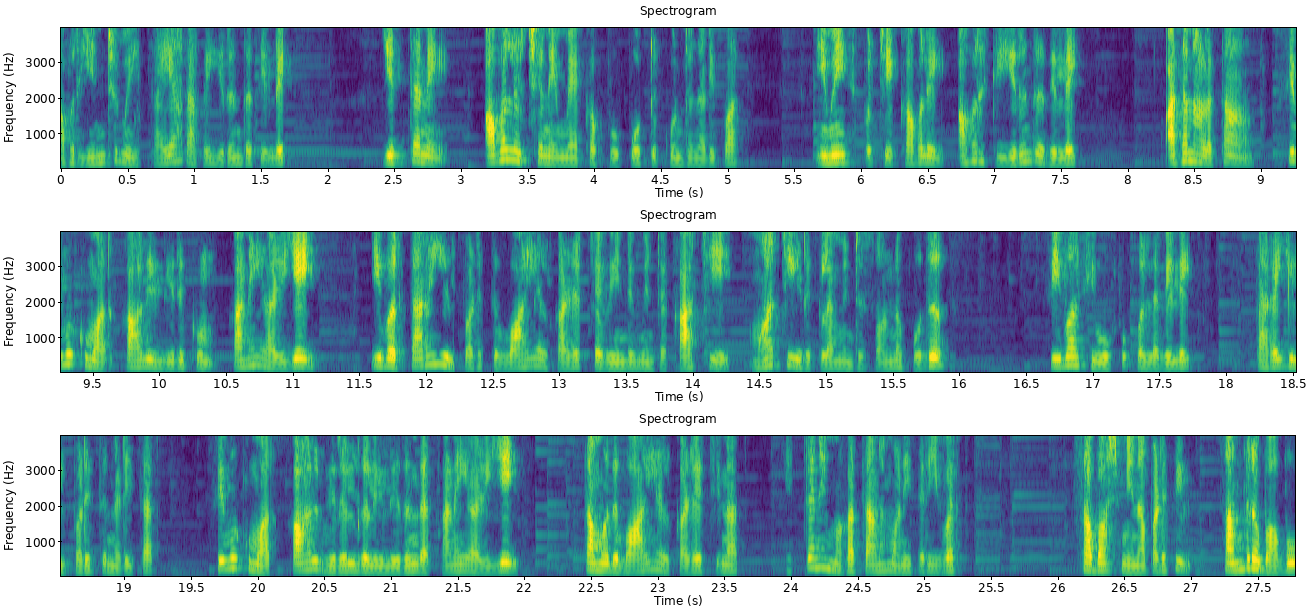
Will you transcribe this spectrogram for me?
அவர் என்றுமே தயாராக இருந்ததில்லை. எத்தனை அவலட்சணை மேக்கப்பு போட்டுக்கொண்டு நடிப்பார். இமேஜ் பற்றிய கவலை அவருக்கு இருந்ததில்லை. அதனால தான் சிவகுமார் காலில் இருக்கும் கனை அழியை இவர் தரையில் படுத்து வாயால் கழற்ற வேண்டும் என்ற காட்சியை மாற்றி எடுக்கலாம் என்று சொன்னபோது சிவாஜி ஒப்புக்கொள்ளவில்லை. தரையில் படுத்து நடித்தார். சிவகுமார் கால் விரல்களில் இருந்த கனையாழியை தமது வாயால் கழற்றினார். எத்தனை மகத்தான மனிதர் இவர். சபாஷ் மீனா படத்தில் சந்திரபாபு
